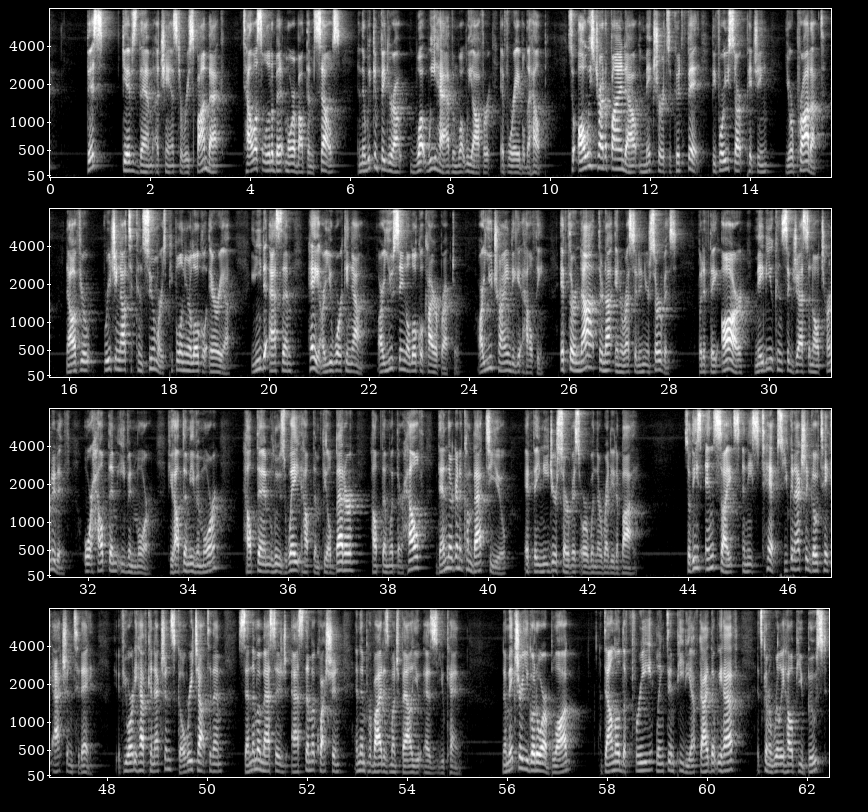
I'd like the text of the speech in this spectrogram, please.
This gives them a chance to respond back, tell us a little bit more about themselves, and then we can figure out what we have and what we offer if we're able to help. So always try to find out and make sure it's a good fit before you start pitching your product. Now, if you're reaching out to consumers, people in your local area, you need to ask them, hey, are you working out? Are you seeing a local chiropractor? Are you trying to get healthy? If they're not, they're not interested in your service. But if they are, maybe you can suggest an alternative or help them even more. If you help them even more, help them lose weight, help them feel better, help them with their health, then they're going to come back to you if they need your service or when they're ready to buy. So, these insights and these tips, you can actually go take action today. If you already have connections, go reach out to them, send them a message, ask them a question, and then provide as much value as you can. Now, make sure you go to our blog, download the free LinkedIn PDF guide that we have. It's going to really help you boost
